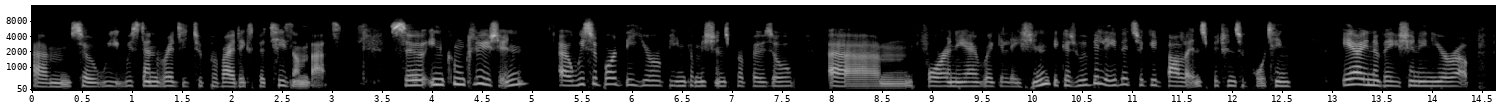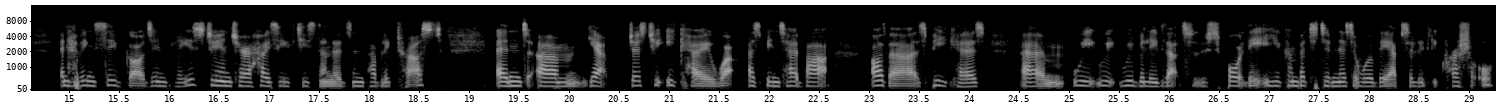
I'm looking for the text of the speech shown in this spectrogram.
Um, so we, we stand ready to provide expertise on that. So in conclusion, uh, we support the European Commission's proposal um, for an AI regulation because we believe it's a good balance between supporting AI innovation in Europe and having safeguards in place to ensure high safety standards and public trust. And um, yeah, just to echo what has been said by other speakers, um, we, we, we believe that to support the EU competitiveness, it will be absolutely crucial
